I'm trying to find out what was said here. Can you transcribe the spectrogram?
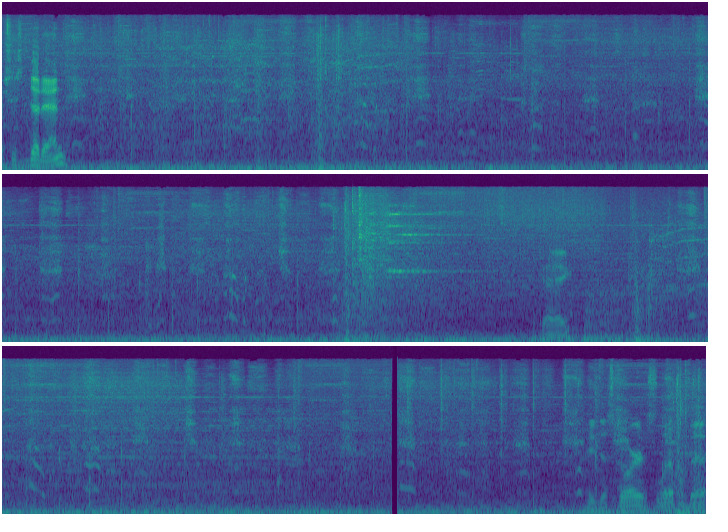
Gosh, this dead end? This door is lit up a bit.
